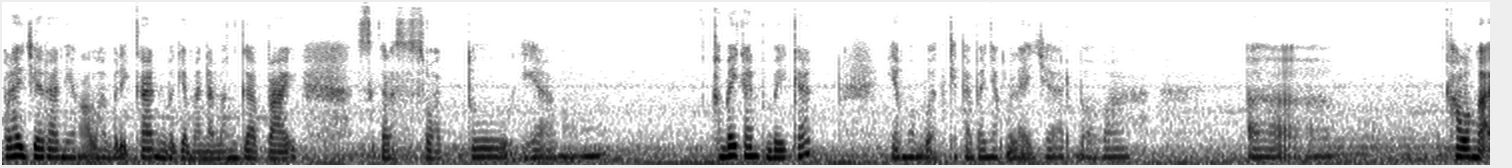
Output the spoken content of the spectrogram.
pelajaran yang Allah berikan bagaimana menggapai segala sesuatu yang kebaikan-kebaikan yang membuat kita banyak belajar bahwa uh, kalau nggak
